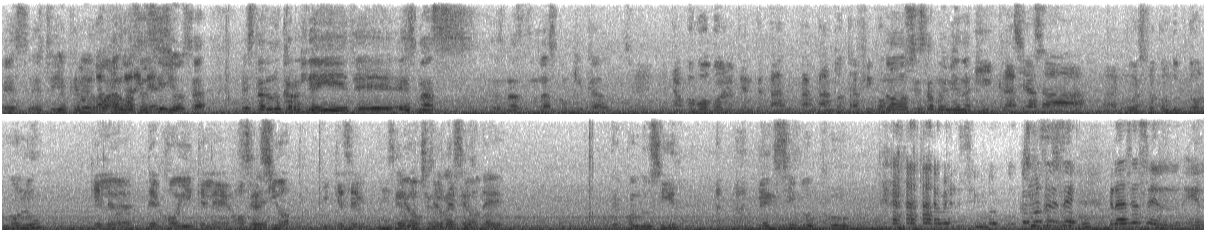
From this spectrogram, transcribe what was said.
Es, esto yo creo algo, sencillo. O sea, estar en un carril de ahí de- es más, es más, más complicado. Sí, tampoco bueno, tiene tan- tan- tanto tráfico No, sí está muy bien aquí. y gracias a, a nuestro conductor Monu que le dejó y que le ofreció y que se cumplió muchas el deseo de, de conducir Merci beaucoup. ¿Cómo se dice? Gracias en... en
